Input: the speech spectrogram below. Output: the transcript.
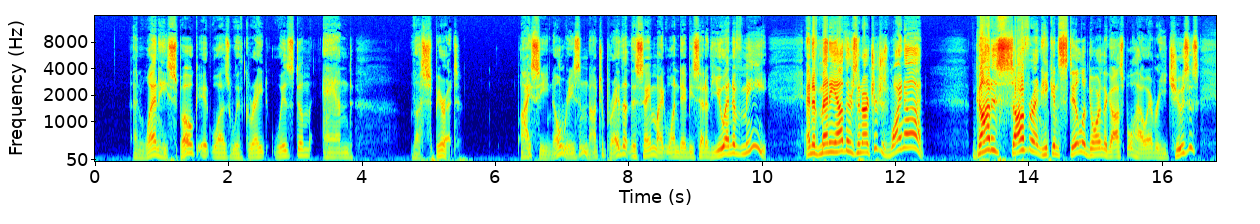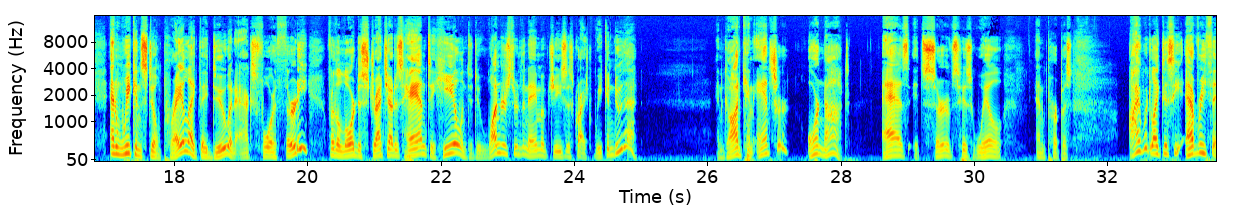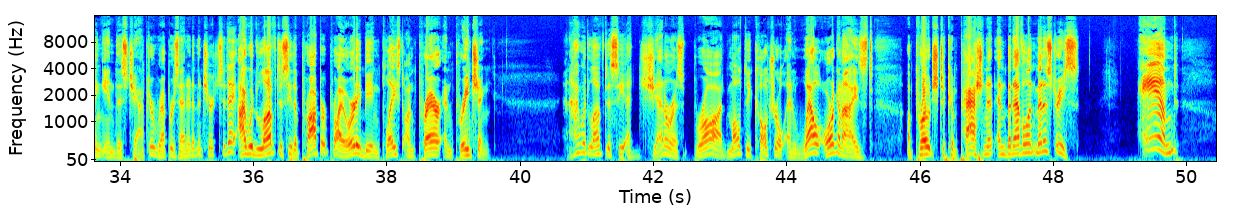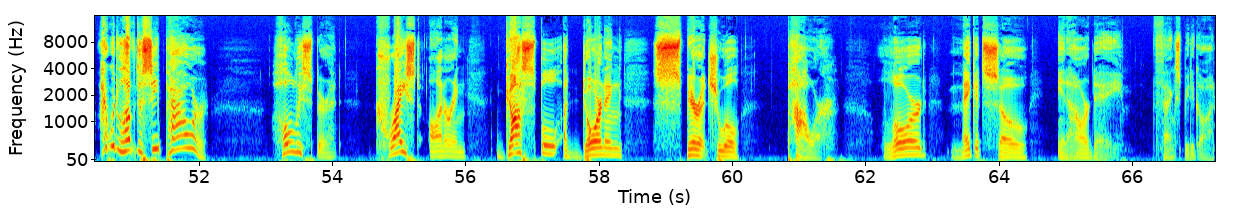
And when he spoke, it was with great wisdom and the Spirit. I see no reason not to pray that the same might one day be said of you and of me, and of many others in our churches. Why not? God is sovereign. He can still adorn the gospel however he chooses, and we can still pray like they do in Acts 4:30 for the Lord to stretch out his hand to heal and to do wonders through the name of Jesus Christ. We can do that. And God can answer or not as it serves his will and purpose. I would like to see everything in this chapter represented in the church today. I would love to see the proper priority being placed on prayer and preaching. And I would love to see a generous, broad, multicultural, and well organized approach to compassionate and benevolent ministries. And I would love to see power. Holy Spirit, Christ honoring, gospel adorning, spiritual power. Lord, make it so in our day. Thanks be to God.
